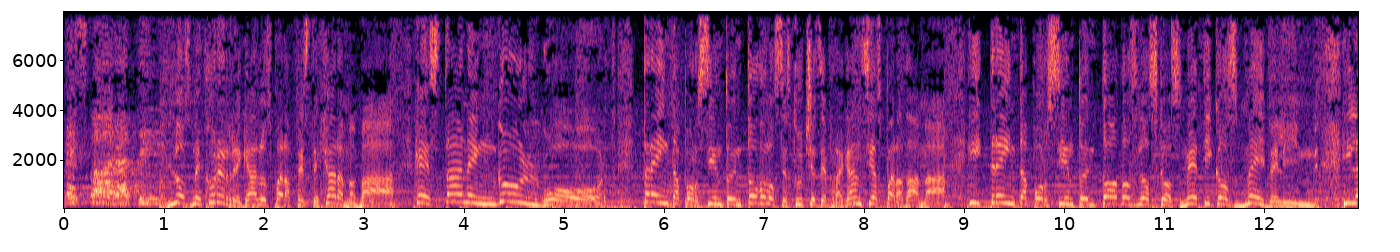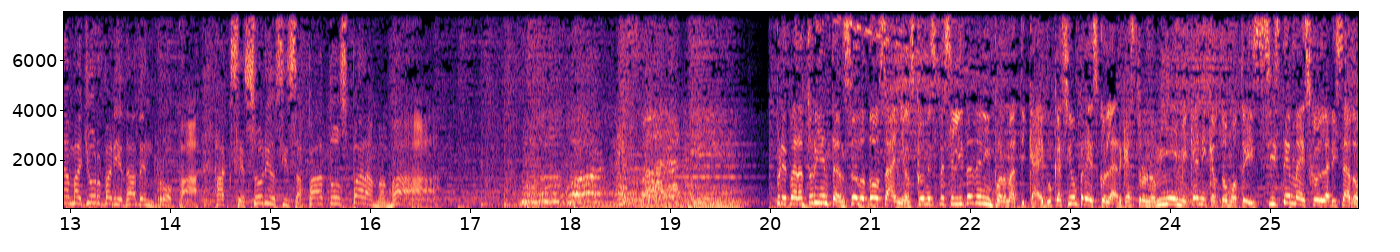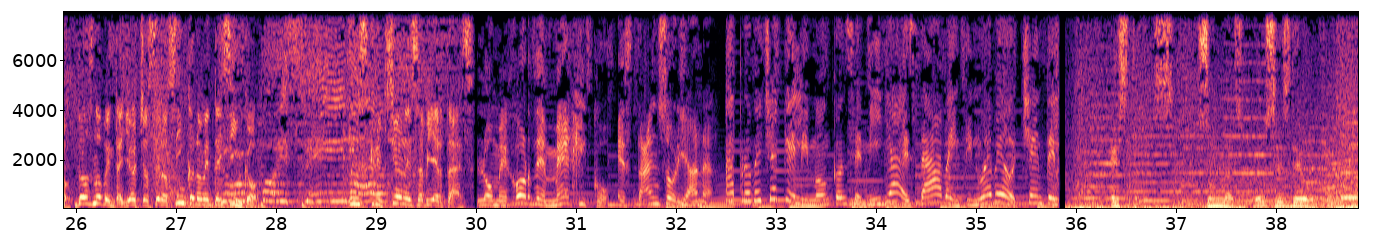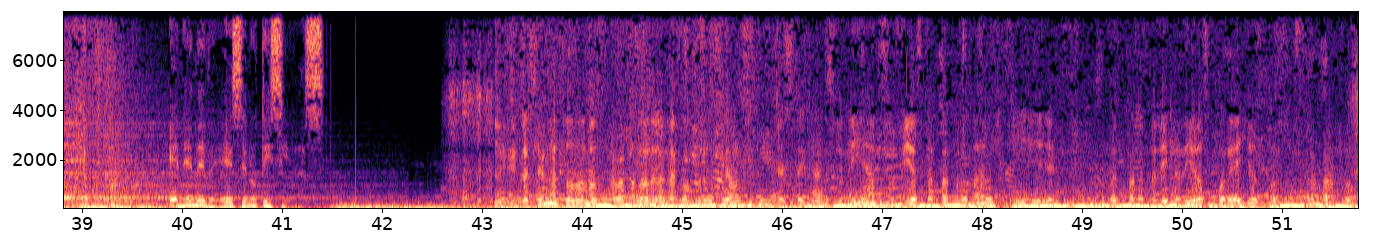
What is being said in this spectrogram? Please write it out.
es para ti. Los mejores regalos para festejar a mamá están en Woolworth. 30% en todos los estuches de fragancias para dama y 30% en todos los cosméticos Maybelline. Y la mayor variedad en ropa, accesorios y zapatos para mamá. Es para ti. Preparatoria en tan solo dos años con especialidad en informática, educación preescolar, gastronomía y mecánica automotriz. Sistema escolarizado 298-0595. Inscripciones abiertas. Lo mejor de México está en Soriana. Aprovecha que el limón con semilla está a 29.80. Estas son las voces de hoy en MBS Noticias. Felicitación a todos los trabajadores de la construcción, festejar su día, su fiesta patronal y pues para pedirle a Dios por ellos, por sus trabajos.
